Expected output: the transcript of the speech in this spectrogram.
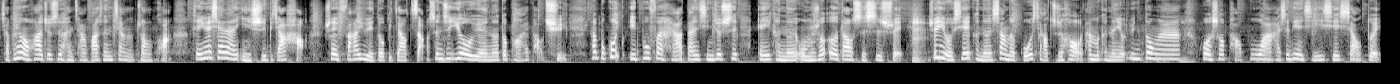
小朋友的话就是很常发生这样的状况，而且因为现在饮食比较好，所以发育也都比较早，甚至幼儿园呢都跑来跑去。那不过一部分还要担心，就是哎，可能。我们说二到十四岁，嗯，所以有些可能上了国小之后，他们可能有运动啊，或者说跑步啊，还是练习一些校队，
